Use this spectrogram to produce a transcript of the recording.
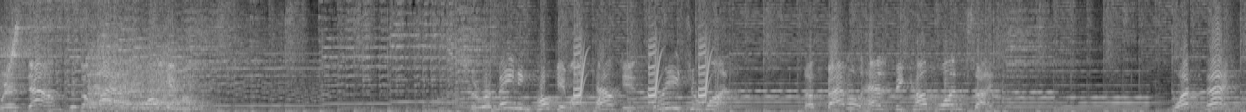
We're down to the last Pokemon. The remaining Pokemon count is 3 to 1. The battle has become one-sided. What's next?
